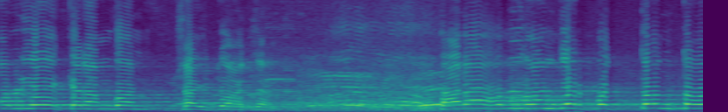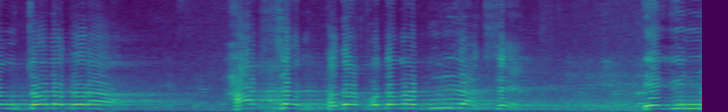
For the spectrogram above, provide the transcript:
আউলিয়া কেরামগণ সাহিত্য আছেন। তারা হবিগঞ্জের প্রত্যন্ত অঞ্চলে তারা হাঁটছেন, তাদের কদমে দূরে রাখছে এই জন্য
